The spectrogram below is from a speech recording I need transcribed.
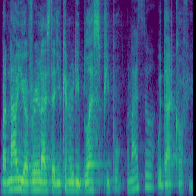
But now you have realized that you can really bless people Und weißt du, with that coffee.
